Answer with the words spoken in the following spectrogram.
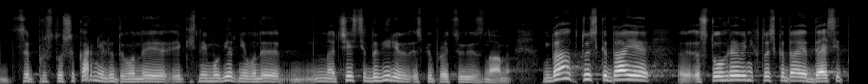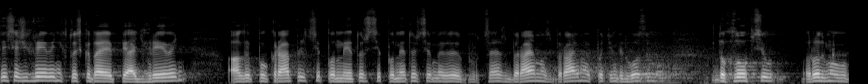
Е, Це просто шикарні люди, вони якісь неймовірні, вони на чисті довірі співпрацюють з нами. Ну, Да, хтось кидає е, 100 гривень, хтось кидає 10 тисяч гривень, хтось кидає 5 гривень, але по крапельці, по ниточці, по ниточці ми це збираємо, збираємо і потім відвозимо до хлопців, робимо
